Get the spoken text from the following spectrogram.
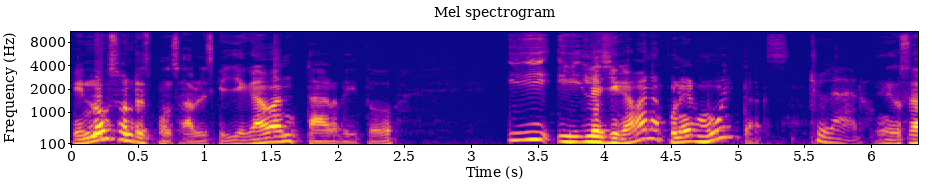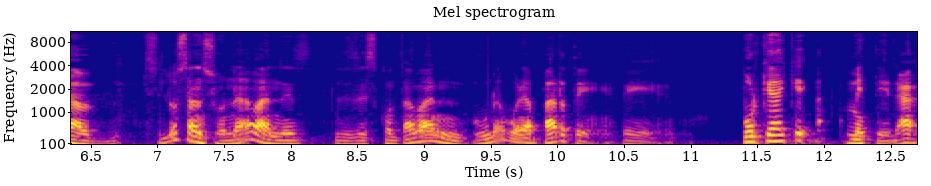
que no son responsables, que llegaban tarde y todo, y, y les llegaban a poner multas. Claro. Eh, o sea, sí los sancionaban, les, les descontaban una buena parte. De, porque hay que meter a,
